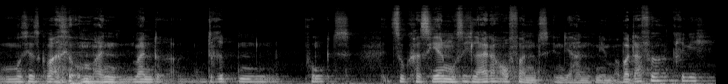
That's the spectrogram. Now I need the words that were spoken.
muss jetzt quasi um meinen, meinen dritten Punkt zu kassieren, muss ich leider Aufwand in die Hand nehmen. Aber dafür kriege ich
